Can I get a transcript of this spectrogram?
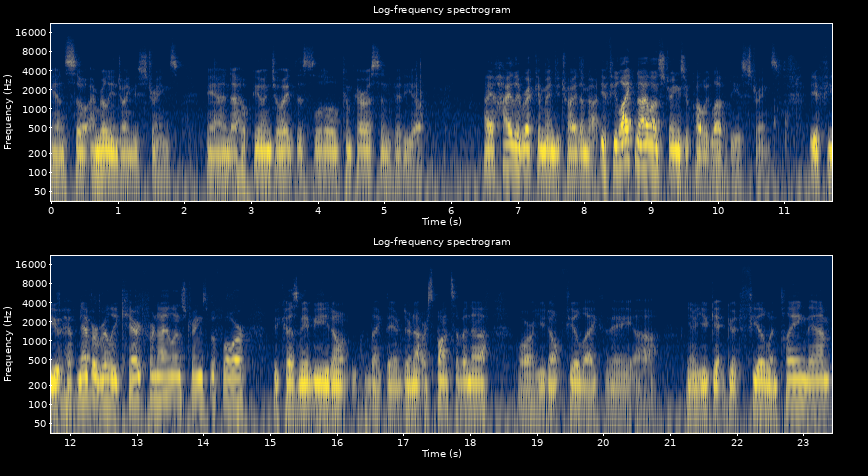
And so I'm really enjoying these strings. And I hope you enjoyed this little comparison video. I highly recommend you try them out. If you like nylon strings, you'll probably love these strings. If you have never really cared for nylon strings before, because maybe you don't like they're they're not responsive enough, or you don't feel like they, uh, you know, you get good feel when playing them,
